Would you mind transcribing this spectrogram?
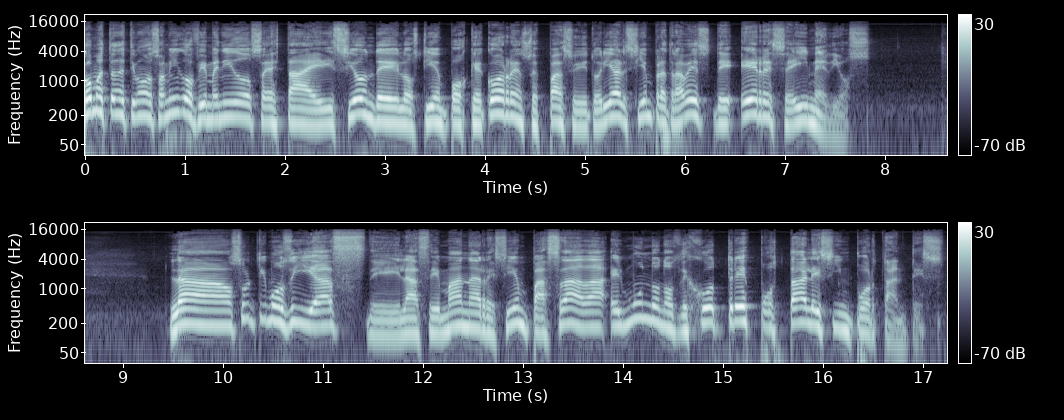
¿Cómo están estimados amigos? Bienvenidos a esta edición de Los tiempos que corren, su espacio editorial siempre a través de RCI Medios. Los últimos días de la semana recién pasada, el mundo nos dejó tres postales importantes.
